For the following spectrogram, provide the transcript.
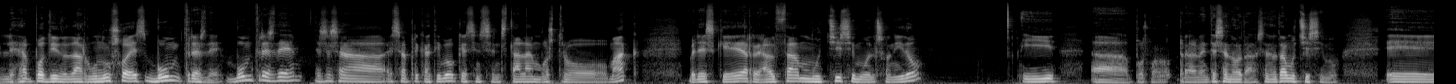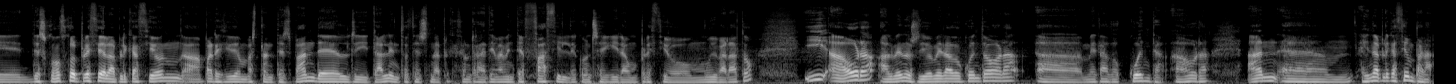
les ha podido dar un uso es Boom 3D. Boom 3D es ese aplicativo que se instala en vuestro Mac, veréis que realza muchísimo el sonido y ah, pues bueno, realmente se nota, se nota muchísimo. Eh, desconozco el precio de la aplicación, ha aparecido en bastantes bundles y tal, entonces es una aplicación relativamente fácil de conseguir a un precio muy barato. Y ahora, al menos yo me he dado cuenta ahora, ah, me he dado cuenta ahora, eh, hay una aplicación para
